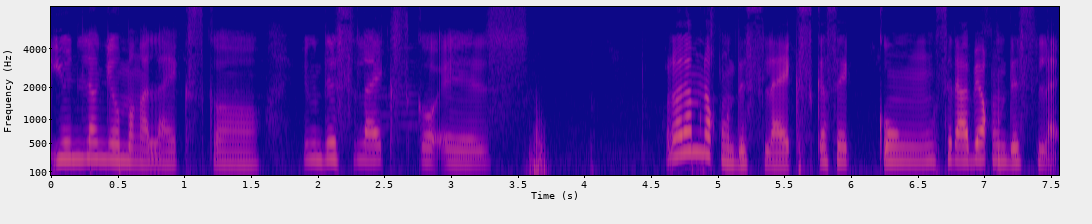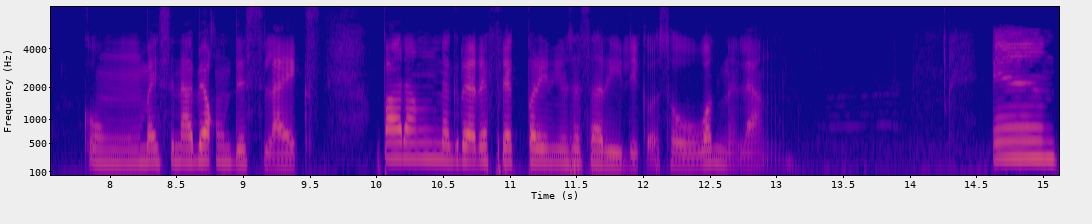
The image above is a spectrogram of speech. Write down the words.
yun lang yung mga likes ko. Yung dislikes ko is, wala naman akong dislikes kasi kung sinabi akong dislike, kung may sinabi akong dislikes, parang nagre-reflect pa rin yun sa sarili ko. So, wag na lang. And,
